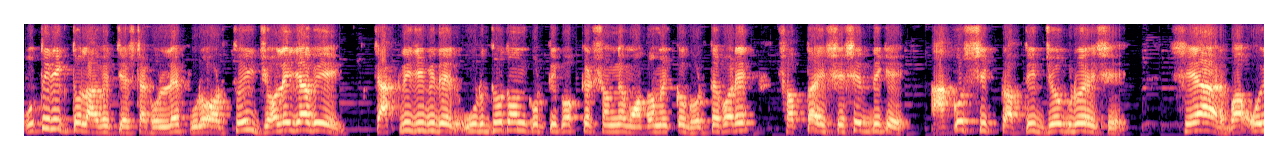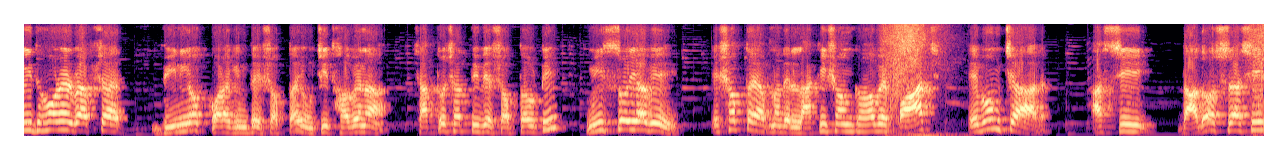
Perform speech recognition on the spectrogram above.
অতিরিক্ত লাভের চেষ্টা করলে পুরো অর্থই জলে যাবে। চাকরিজীবীদের ঊর্ধ্বতন কর্তৃপক্ষের সঙ্গে মতানৈক্য ঘটতে পারে। সপ্তাহের শেষের দিকে আকস্মিক প্রাপ্তির যোগ রয়েছে। শেয়ার বা ওই ধরনের ব্যবসায় বিনিয়োগ করা কিন্তু এ সপ্তাহে উচিত হবে না। ছাত্রছাত্রীদের সপ্তাহটি মিশ্র যাবে। এ সপ্তাহে আপনাদের লাকি সংখ্যা হবে পাঁচ এবং চার। আসছি দ্বাদশ রাশি,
